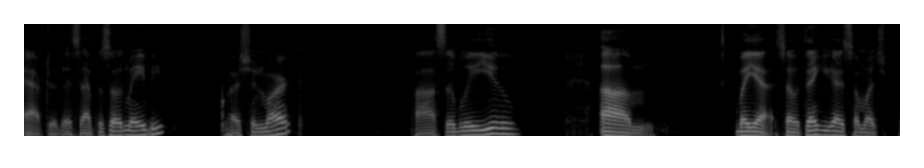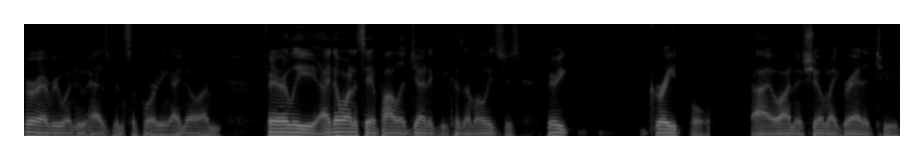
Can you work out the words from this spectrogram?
after this episode, maybe? Question mark. Possibly you. Um, but yeah, so thank you guys so much for everyone who has been supporting. I know I'm fairly I don't want to say apologetic because I'm always just very grateful. I want to show my gratitude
